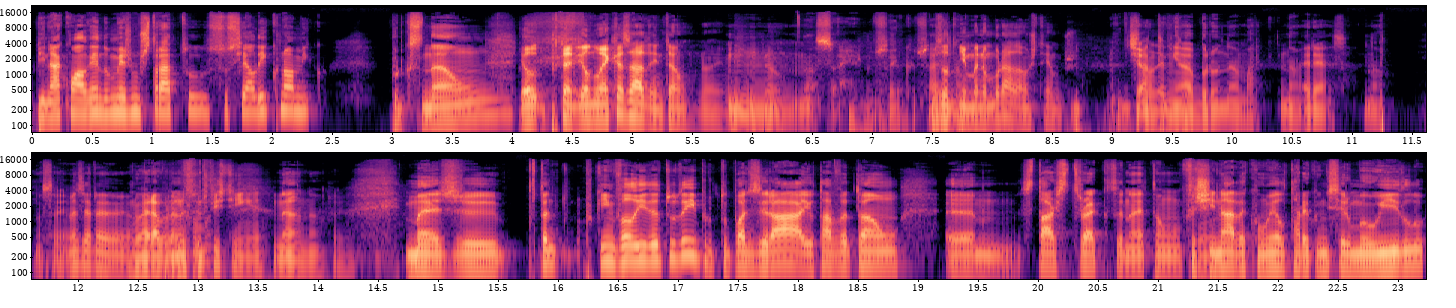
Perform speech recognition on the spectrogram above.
pinar com alguém do mesmo extrato social e económico, porque senão. Ele, portanto, ele não é casado, então. Não, é? Hum, não. não sei, não sei. que Mas ele não. tinha uma namorada há uns tempos. Já Não tinha a Bruna Mar... Não, era essa. Não, não sei. Mas era. Não era a Bruna. Surfistinha. Não, não. Mas, eh, portanto, porque invalida tudo aí. Porque tu podes dizer, ah, eu estava tão um, starstruck, né? tão fascinada com ele, estar a conhecer o meu ídolo,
